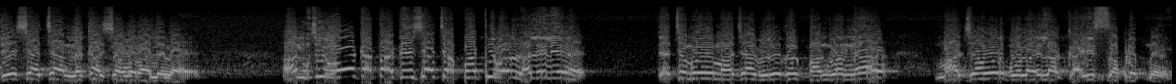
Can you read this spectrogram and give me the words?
देशाच्या नकाशावर आलेला आहे. आमची ओळख आता देशाच्या पाठीवर झालेली आहे. त्याच्यामुळे माझ्या विरोधक बांधवांना माझ्यावर बोलायला काहीच सापडत नाही.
